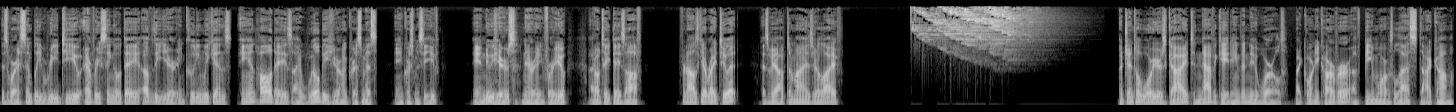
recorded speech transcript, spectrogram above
This is where I simply read to you every single day of the year, including weekends and holidays. I will be here on Christmas and Christmas Eve and New Year's narrating for you. I don't take days off. For now, let's get right to it as we optimize your life. A Gentle Warrior's Guide to Navigating the New World by Courtney Carver of BeMoreWithLess.com.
